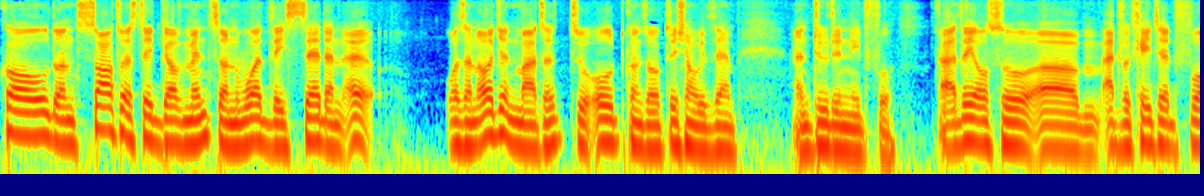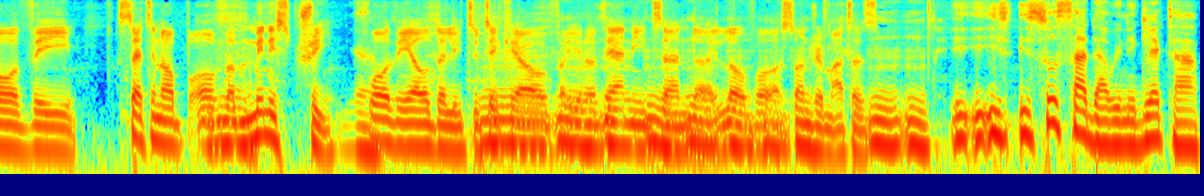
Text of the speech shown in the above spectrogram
called on Southwest state governments on what they said and uh, was an urgent matter to hold consultation with them and do the needful. Uh, they also um, advocated for the setting up of a ministry for the elderly to take care of uh, you know their needs and uh, of uh, sundry matters. Mm, It- it's, it's so sad that we neglect our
